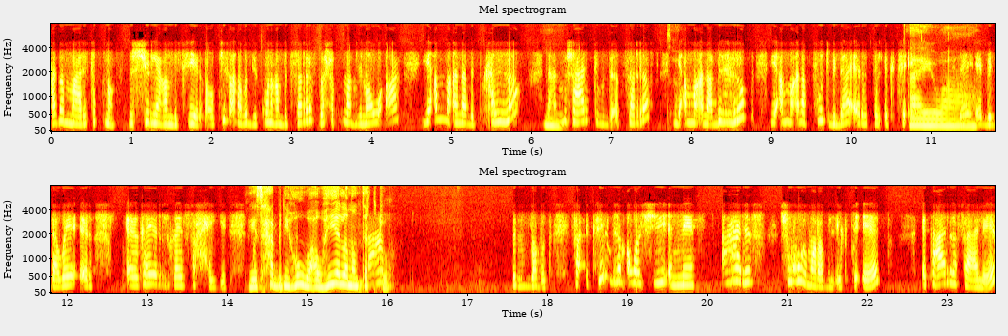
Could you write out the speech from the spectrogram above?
عدم معرفتنا بالشيء اللي عم بيصير أو كيف أنا بدي أكون عم بتصرف بحطنا بموقع يا أما أنا بتخلى لأن مم. مش عارفه كيف بدي أتصرف. يا أما أنا بهرب يا أما أنا بفوت بدائرة الاكتئاب أيوة. بدائر- بدوائر آه، غير غير صحية. يسحبني هو أو هي لمنطقته. بالضبط. فكثير مهم أول شيء إني أعرف شو هو مرض الاكتئاب أتعرف عليه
